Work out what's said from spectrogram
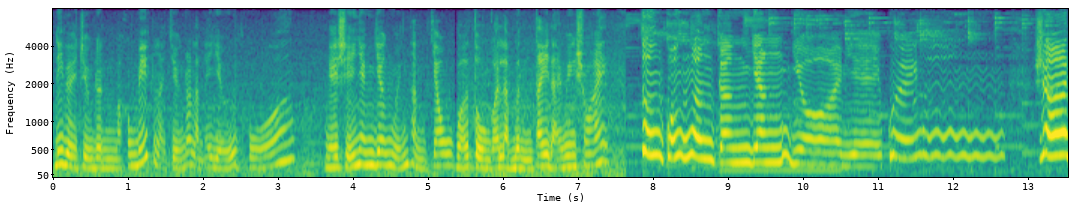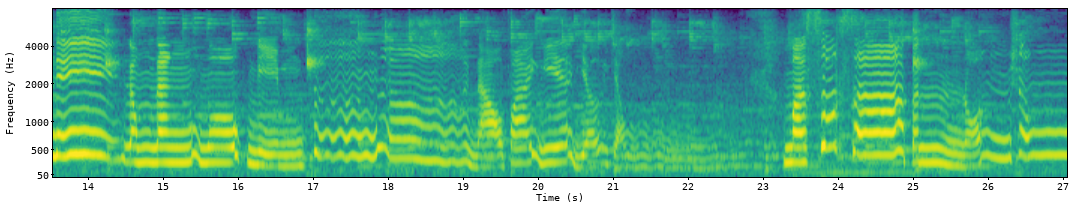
đi về triều đình mà không biết là chuyện đó lành hay dữ của nghệ sĩ nhân dân Nguyễn Thành Châu, vợ tuồng gọi là Bình Tây Đại Nguyên soái. Tướng quân ân cần dặn dò về quê hương, ra đi lòng nặng một niềm thương nào phải nghĩa vợ chồng. Mà xót xa tình non sông,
